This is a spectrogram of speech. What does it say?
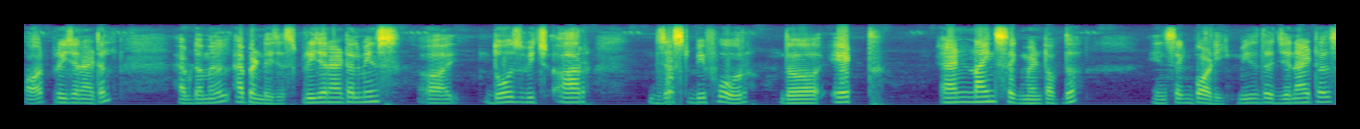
or pregenital abdominal appendages. Pregenital means uh, those which are just before the eighth and ninth segment of the insect body means the genitals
